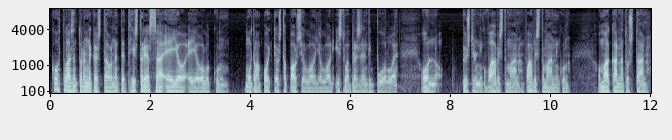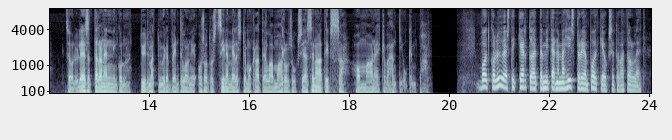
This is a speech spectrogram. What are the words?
kohtalaisen todennäköistä on, että, että historiassa ei ole, ei ole ollut kuin muutaman poikkeustapaus, jolloin, jolloin istuvan presidentin puolue on pystynyt niin kuin vahvistamaan, vahvistamaan niin kuin omaa kannatustaan. Se on yleensä tällainen niin kuin tyytymättömyyden ventiloinnin osoitus, että siinä mielessä demokraateilla on mahdollisuuksia. Senaatissa homma on ehkä vähän tiukempaa. Voitko lyhyesti kertoa, että mitä nämä historian poikkeukset ovat olleet?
